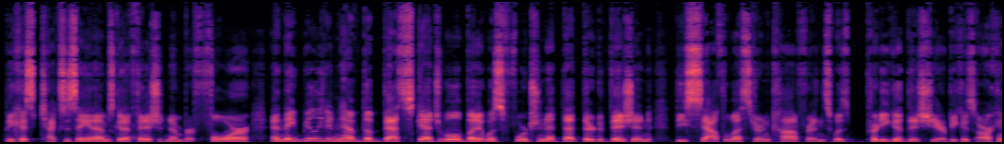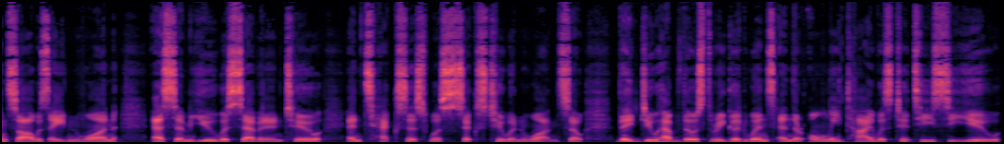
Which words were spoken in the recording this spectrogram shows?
because Texas A&M is going to finish at number four, and they really didn't have the best schedule, but it was fortunate that their division, the Southwestern Conference was pretty good this year because Arkansas was 8 and 1, SMU was 7 and 2, and Texas was 6 2 and 1. So they do have those three good wins and their only tie was to TCU,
